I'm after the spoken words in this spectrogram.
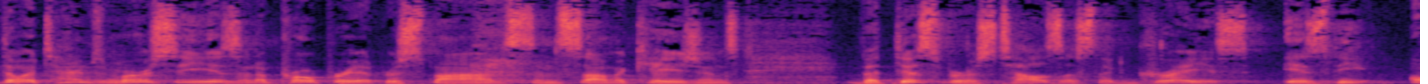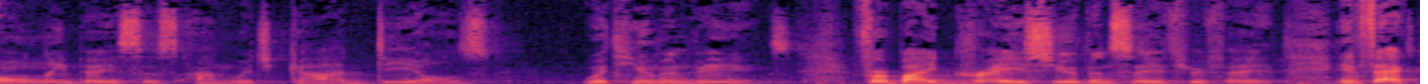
though at times mercy is an appropriate response in some occasions. But this verse tells us that grace is the only basis on which God deals with human beings. For by grace you have been saved through faith. In fact,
